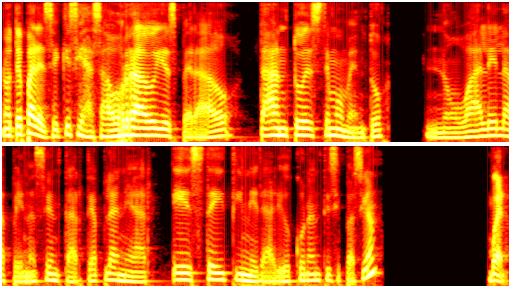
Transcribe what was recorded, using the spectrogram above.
¿No te parece que si has ahorrado y esperado tanto este momento, ¿no vale la pena sentarte a planear este itinerario con anticipación? Bueno,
